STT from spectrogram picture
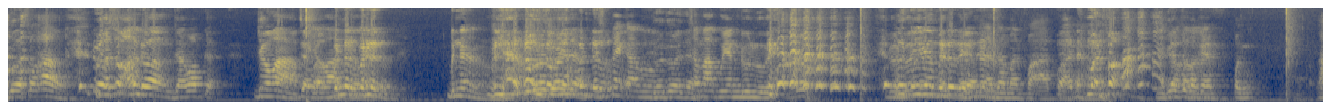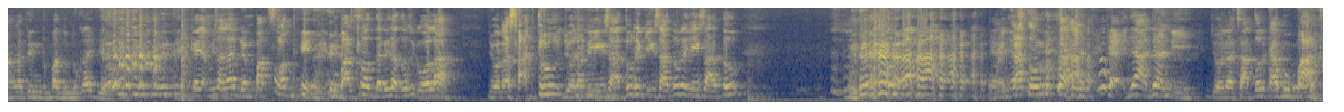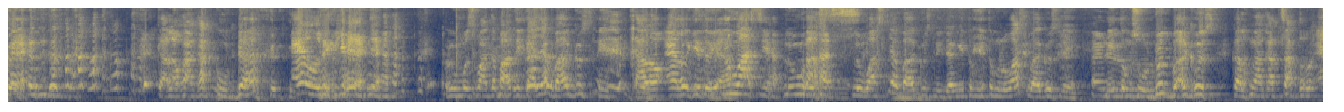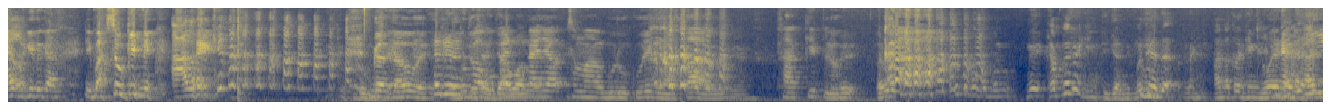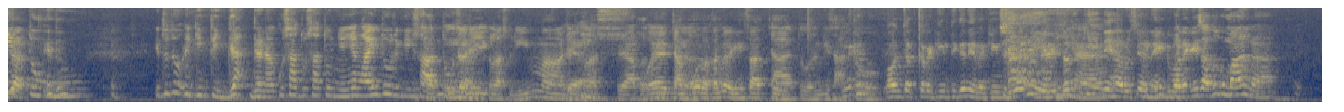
Dua soal. dua soal doang Jawab gak? Jawab. Jawab. bener bener bener. Dua-duanya. Respect aku Dua-duanya. sama aku yang dulu. Untungnya bener ya. Ada manfaat. Wah, ada manfaat. Juga tuh pakai peng- angkatin tempat duduk aja. Kayak misalnya ada empat slot nih, empat slot dari satu sekolah. Juara satu, juara ranking satu, ranking satu, ranking satu. Kayaknya catur. Kayaknya ada nih juara catur kabupaten. Kalau ngangkat kuda, L nih kayaknya. Rumus matematikanya bagus nih. Kalau L gitu ya. Luas ya? Luas. Luasnya bagus nih. Dan hitung-hitung luas bagus nih. Hitung sudut bagus. Kalau ngangkat catur L gitu kan, dimasukin nih Alek. Enggak tahu ya. Aduh, Itu aku jawab, pengen nanya sama guruku ya kenapa. Sakit loh. Tapi ini teman-teman, nih kamu kan ranking 3 nih. Berarti ada rank- anak ranking 2 yang Nah, diajak. itu. Itu tuh ranking 3 dan aku satu-satunya. Yang lain tuh ranking 1 Satu, dari kelas 5, dari Iya. kelas Ya pokoknya tiga. campur tapi ranking 1. Satu, ranking Ini kan 1. loncat ke ranking 3 nih, ranking 2 nih, Iya. dengki nih harusnya nih. Ranking dua, ranking satu ke mana?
